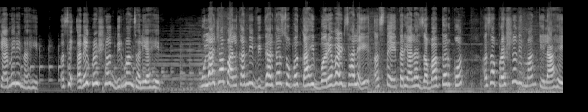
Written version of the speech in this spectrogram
कॅमेरे नाहीत असे अनेक प्रश्न निर्माण झाले आहेत. मुलाच्या पालकांनी विद्यार्थ्यासोबत काही बरे वाईट झाले असते तर याला जबाबदार कोण? असा प्रश्न निर्माण केला आहे.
